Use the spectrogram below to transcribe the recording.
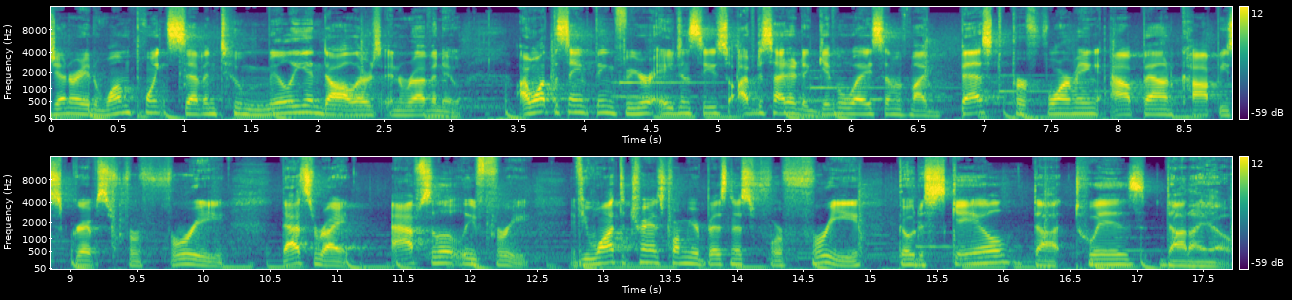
generated $1.72 million in revenue. I want the same thing for your agency, so I've decided to give away some of my best performing outbound copy scripts for free. That's right, absolutely free. If you want to transform your business for free, go to scale.twiz.io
